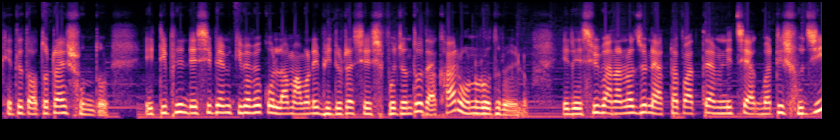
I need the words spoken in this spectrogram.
খেতে ততটাই সুন্দর। এই টিফিন রেসিপি আমি কীভাবে করলাম, আমার এই ভিডিওটা শেষ পর্যন্ত দেখার অনুরোধ রইল। এই রেসিপি বানানোর জন্য একটা পাত্রে আমি নিচ্ছি এক বাটি সুজি।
